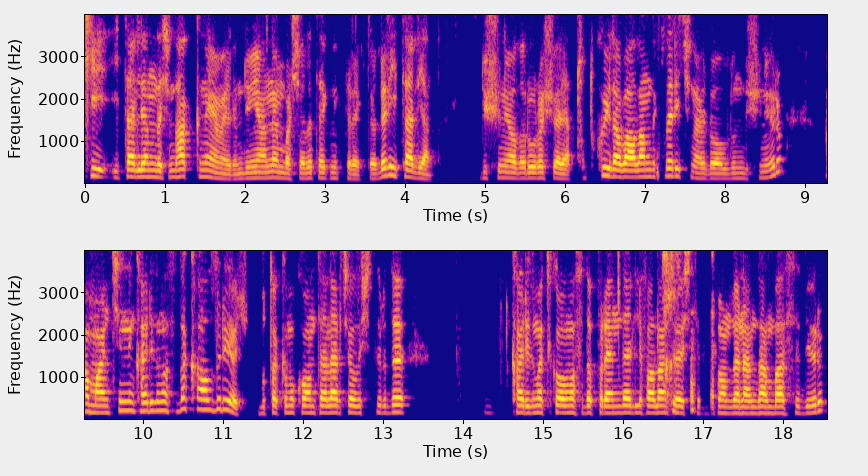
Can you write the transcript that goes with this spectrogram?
Ki İtalya'nın da şimdi hakkını yemeyelim. Dünyanın en başarılı teknik direktörleri İtalyan. Düşünüyorlar, uğraşıyorlar. Ya, tutkuyla bağlandıkları için öyle olduğunu düşünüyorum. Ha Mancini'nin karizması da kaldırıyor. Bu takımı Conte'ler çalıştırdı. Karizmatik olması da Prandelli falan çalıştırdı. Son dönemden bahsediyorum.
